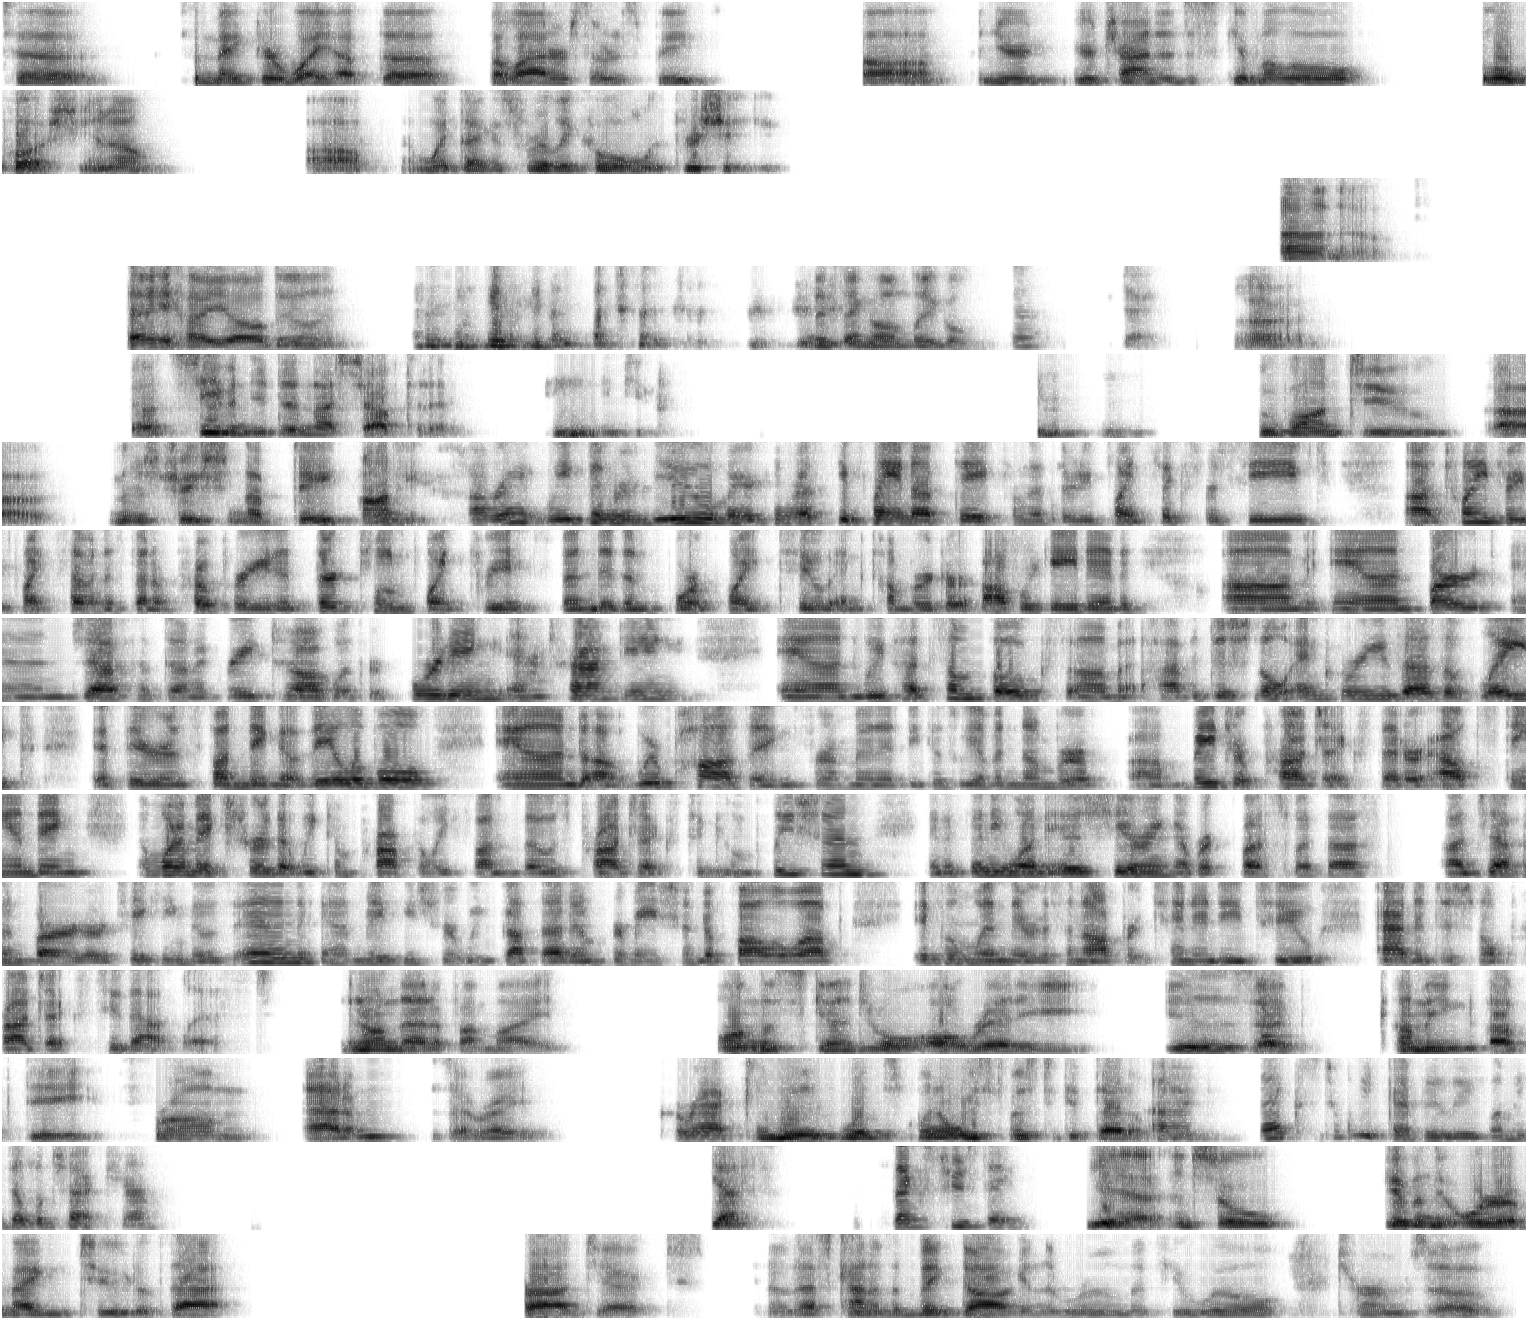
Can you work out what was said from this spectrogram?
to, to make their way up the, the ladder, so to speak. Uh, and you're, you're trying to just give them a little, a little push, you know? Uh, and we think it's really cool and we appreciate you. Oh, no. Hey, how y'all doing? Anything on legal? Yeah. All right. Uh, Stephen, you did a nice job today. Thank you. Move on to, uh, administration update. Ani? All right, we can review American Rescue Plan update from the thirty point six received. Uh, twenty-three point seven has been appropriated, thirteen point three expended, and four point two encumbered or obligated. Um, and Bart and Jeff have done a great job with reporting and tracking. And we've had some folks, um, have additional inquiries as of late, if there is funding available. And, uh, we're pausing for a minute because we have a number of, um, major projects that are outstanding and want to make sure that we can properly fund those projects to completion. And if anyone is sharing a request with us, uh, Jeff and Bart are taking those in and making sure we've got that information to follow up if and when there is an opportunity to add additional projects to that list. And on that, if I might, on the schedule already is a coming update from Adam, is that right? Correct. And when, what's, when are we supposed to get that Um, update? next week, I believe. Let me double check here. Yes, next Tuesday. Yeah, and so, given the order of magnitude of that project, you know, that's kind of the big dog in the room, if you will, in terms of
